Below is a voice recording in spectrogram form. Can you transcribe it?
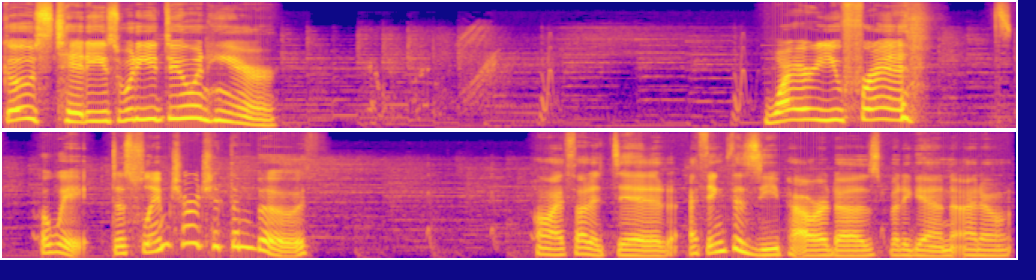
Ghost titties, what are you doing here? Why are you friends? Oh wait, does Flame Charge hit them both? Oh, I thought it did. I think the Z power does, but again, I don't...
